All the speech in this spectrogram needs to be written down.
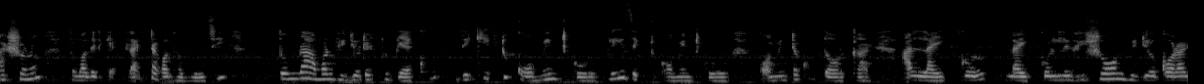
আর শোনো, তোমাদেরকে একটা কথা বলছি, তোমরা আমার ভিডিওটা একটু দেখো, দেখে একটু কমেন্ট করো প্লিজ একটু কমেন্ট করো। কমেন্টটা খুব দরকার। আর লাইক করো লাইক করলে ভীষণ ভিডিও করার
